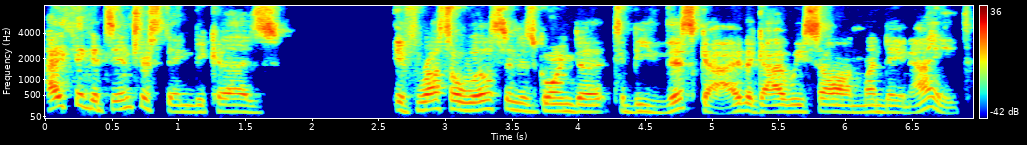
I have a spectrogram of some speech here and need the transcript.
I think it's interesting because if Russell Wilson is going to to be this guy, the guy we saw on Monday night,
